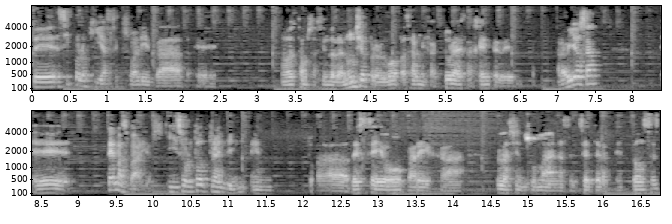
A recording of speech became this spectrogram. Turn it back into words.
de psicología, sexualidad, eh, no estamos haciendo el anuncio, pero les voy a pasar mi factura a esta gente de Maravillosa. Eh, temas varios y sobre todo trending en deseo, pareja, relaciones humanas, etcétera. Entonces,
